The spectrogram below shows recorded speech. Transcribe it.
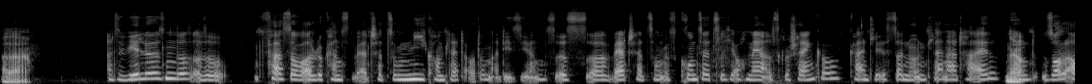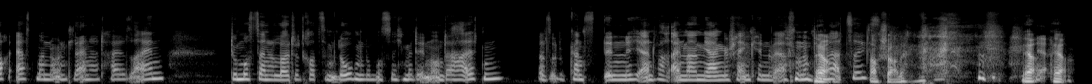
Also, also wir lösen das, also first of all, du kannst Wertschätzung nie komplett automatisieren. Es ist, äh, Wertschätzung ist grundsätzlich auch mehr als Geschenke. Kindly ist da nur ein kleiner Teil ja. und soll auch erstmal nur ein kleiner Teil sein. Du musst deine Leute trotzdem loben, du musst dich mit denen unterhalten. Also du kannst denen nicht einfach einmal im Jahr ein Geschenk hinwerfen und dann hat sich's. Auch schade. ja, ja, ja.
